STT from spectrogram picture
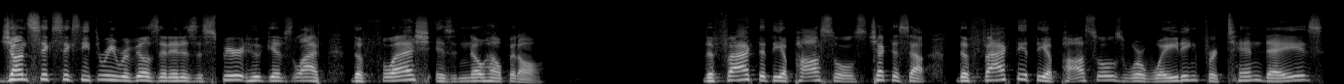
John 6 63 reveals that it is the Spirit who gives life. The flesh is no help at all. The fact that the apostles, check this out, the fact that the apostles were waiting for 10 days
